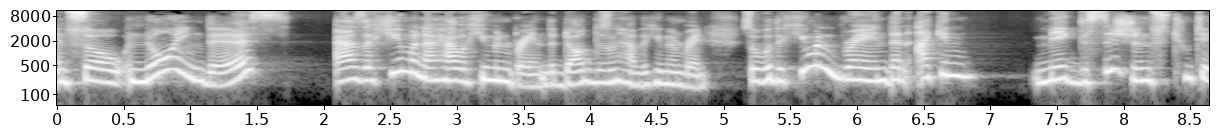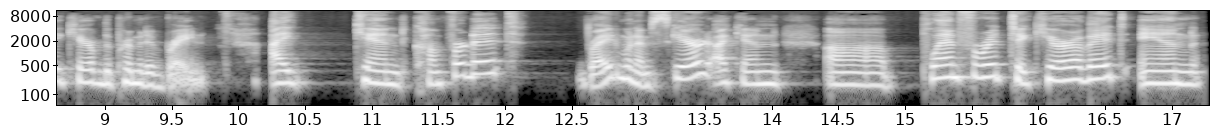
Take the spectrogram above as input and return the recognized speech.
And so knowing this, as a human, I have a human brain. The dog doesn't have the human brain. So with the human brain, then I can make decisions to take care of the primitive brain. I can comfort it, right? When I'm scared, I can uh, plan for it, take care of it, and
